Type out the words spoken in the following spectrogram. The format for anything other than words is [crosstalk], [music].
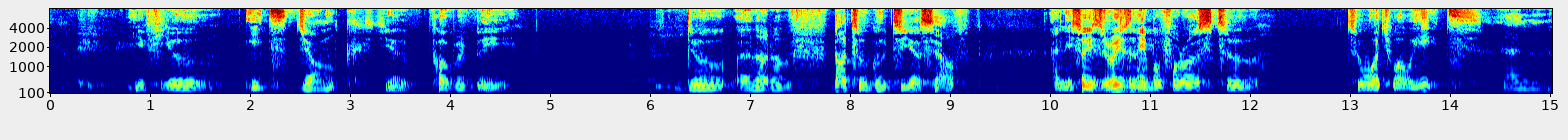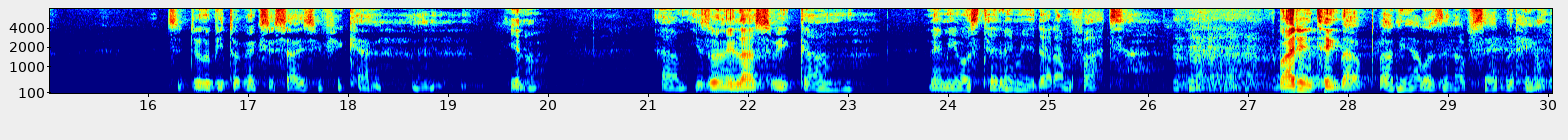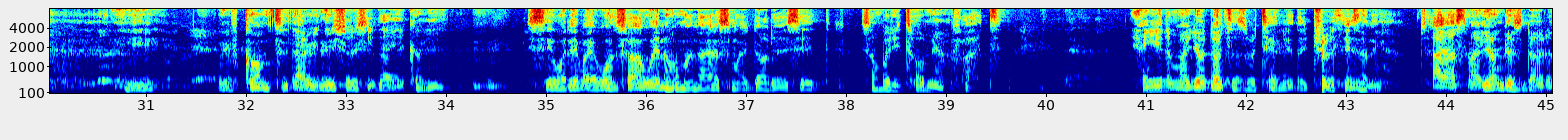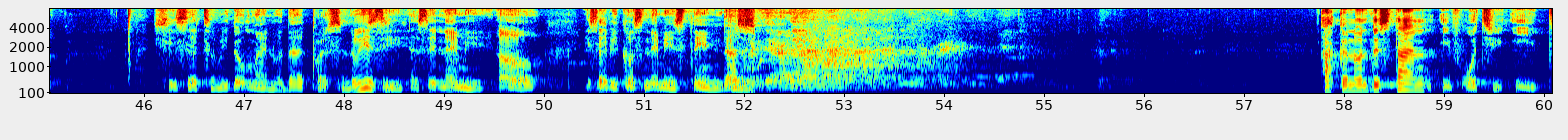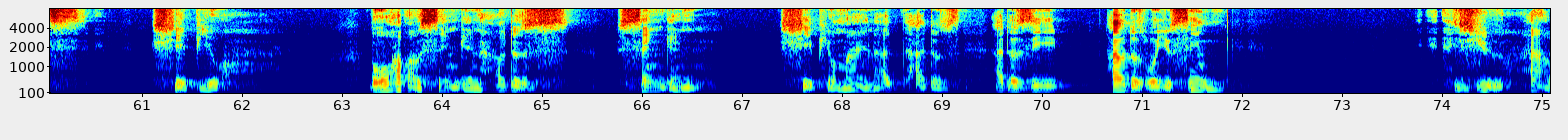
If you eat junk, you probably do a lot of not too good to yourself, and so it's reasonable for us to to watch what we eat and to do a bit of exercise if you can. And, you know. Um, it's only last week um, Nemi was telling me that I'm fat. but I didn't take that, I mean, I wasn't upset with him. He, we've come to that relationship that he can say whatever I want. So I went home and I asked my daughter, I said, somebody told me I'm fat. And you know, my your daughters will tell you the truth, isn't it? So I asked my youngest daughter. She said to me, Don't mind with that person. Who is he? I said, Nemi. Oh, he said, because Nemi is thin. That's. [laughs] I can understand if what you eat shape you. But what about singing? How does singing shape your mind? How, how does how does he how does what you sing is you? How?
